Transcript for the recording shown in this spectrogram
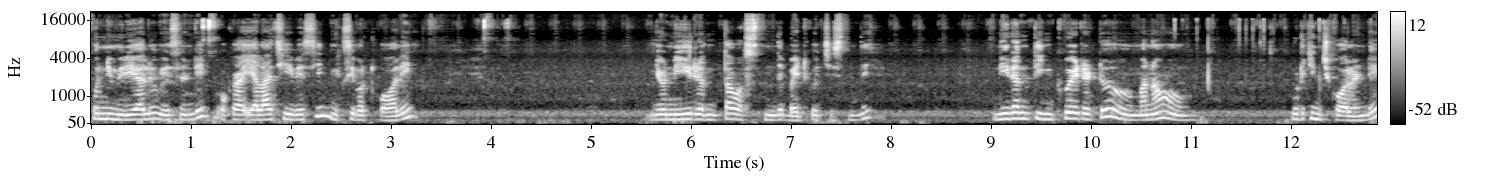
కొన్ని మిరియాలు వేసండి. ఒక ఎలాచీ వేసి మిక్సీ పట్టుకోవాలి. నీరంతా వస్తుంది బయటకు వచ్చేస్తుంది. నీరంతా ఇంకిపోయేటట్టు మనం ఉడికించుకోవాలండి.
